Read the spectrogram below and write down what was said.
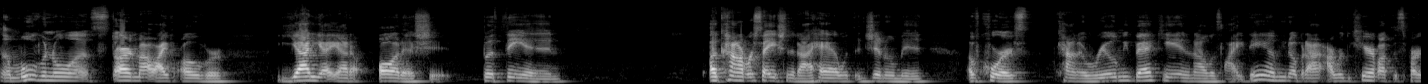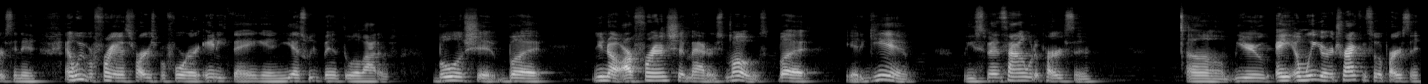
I'm moving on, starting my life over, yada yada yada, all that shit. But then a conversation that I had with the gentleman, of course, kind of reeled me back in and I was like, damn, you know, but I, I really care about this person and and we were friends first before anything. And yes, we've been through a lot of bullshit, but you know, our friendship matters most. But yet again, when you spend time with a person, um, you and, and when you're attracted to a person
